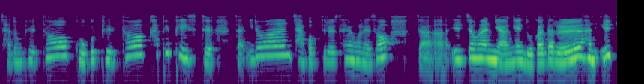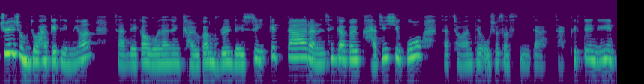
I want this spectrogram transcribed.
자동 필터, 고급 필터, 카피 페이스트 자, 이러한 작업들을 사용을 해서 자, 일정한 양의 노가다를 한 일주일 정도 하게 되면 자, 내가 원하는 결과물을 낼 수 있겠다라는 생각을 가지시고 자, 저한테 오셨었습니다. 자, 그때는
